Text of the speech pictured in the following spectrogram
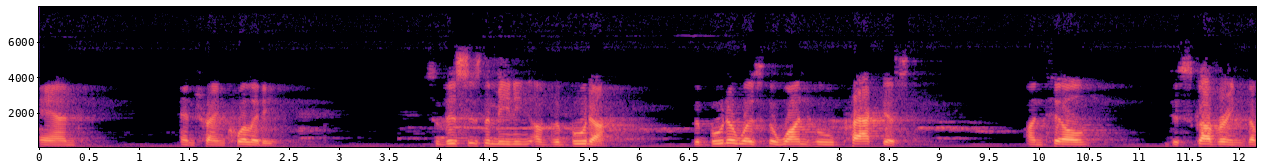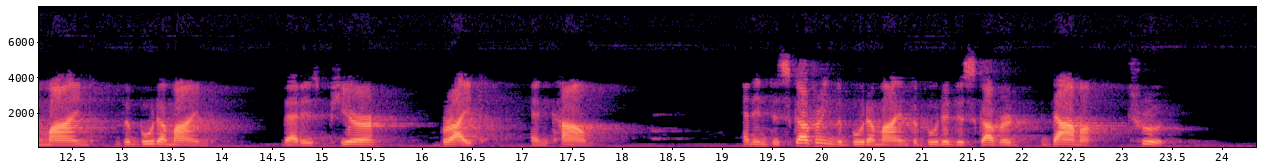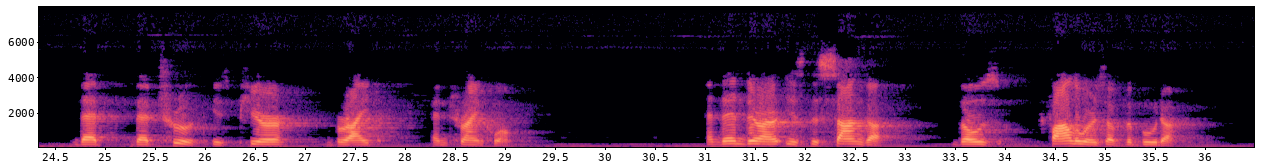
and, and tranquility. So this is the meaning of the Buddha. The Buddha was the one who practiced until discovering the mind, the Buddha mind, that is pure, bright, and calm. And in discovering the Buddha mind, the Buddha discovered Dhamma, truth. That, that truth is pure, bright, and tranquil. And then there are, is the Sangha, those followers of the Buddha,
